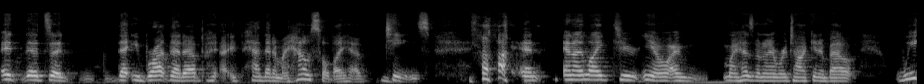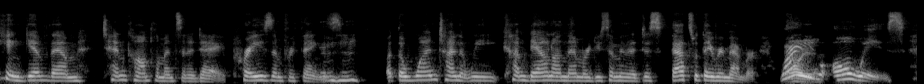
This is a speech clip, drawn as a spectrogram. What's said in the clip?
It, that's a that you brought that up. I've had that in my household. I have mm-hmm. teens, and and I like to you know I my husband and I were talking about we can give them ten compliments in a day, praise them for things. Mm-hmm. But the one time that we come down on them or do something that just that's what they remember. Why oh, are yeah. you always?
